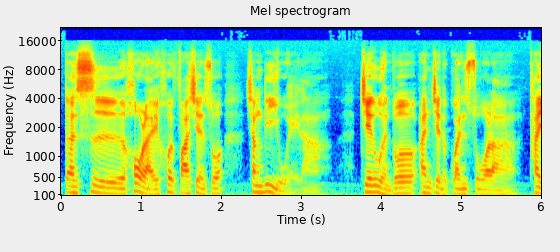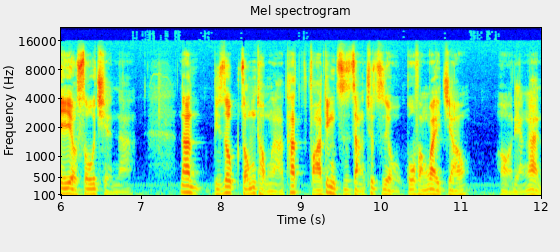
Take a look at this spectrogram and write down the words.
但是后来会发现说，像立委啦，介入很多案件的官说啦，他也有收钱呐。那比如说总统啊，他法定执掌就只有国防外交哦两岸，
